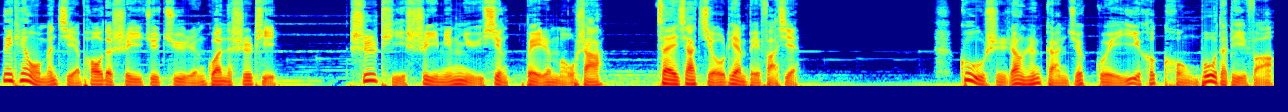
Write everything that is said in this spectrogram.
那天我们解剖的是一具巨人观的尸体，尸体是一名女性被人谋杀，在一家酒店被发现。故事让人感觉诡异和恐怖的地方，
